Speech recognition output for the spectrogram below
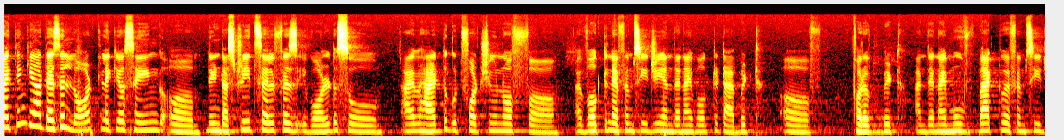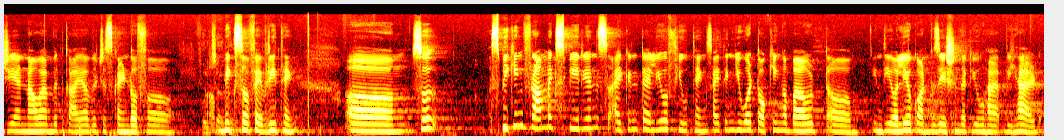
I think, yeah, there's a lot, like you're saying, uh, the industry itself has evolved. So I've had the good fortune of, uh, I worked in FMCG and then I worked at Abbott uh, for a bit, and then I moved back to FMCG, and now I'm with Kaya, which is kind of a, a mix of everything. Um, so, speaking from experience, I can tell you a few things. I think you were talking about uh, in the earlier conversation that you ha we had.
